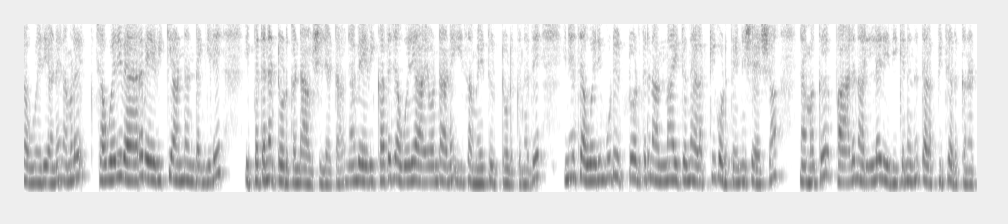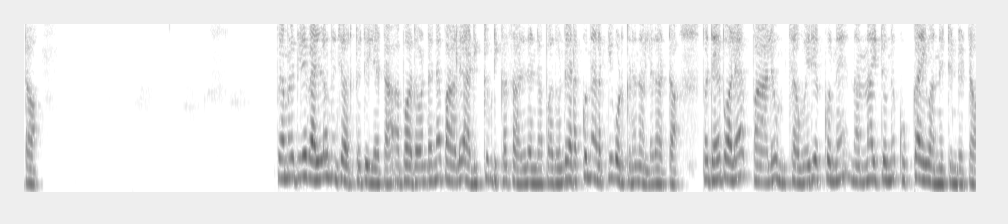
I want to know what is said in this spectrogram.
ചവ്വരിയാണ്. നമ്മൾ ചവ്വരി വേറെ വേവിക്കുകയാണെന്നുണ്ടെങ്കിൽ ഇപ്പം തന്നെ ഇട്ട് കൊടുക്കേണ്ട ആവശ്യമില്ല കേട്ടോ ഞാൻ വേവിക്കാത്ത ചവ്വരി ആയതുകൊണ്ടാണ് ഈ സമയത്ത് ഇട്ട് കൊടുക്കുന്നത്. ഇനി ആ ചവ്വരിയും കൂടി ഇട്ട് കൊടുത്തിട്ട് നന്നായിട്ടൊന്ന് ഇളക്കി കൊടുത്തതിന് ശേഷം നമുക്ക് പാൽ നല്ല രീതിക്ക് തന്നെ ഒന്ന് തിളപ്പിച്ചെടുക്കണം കേട്ടോ ഇപ്പോൾ നമ്മളിതിൽ വെള്ളമൊന്നും ചേർത്തിട്ടില്ല കേട്ടോ അപ്പോൾ അതുകൊണ്ട് തന്നെ പാൽ അടിക്ക് പിടിക്കാൻ സാധ്യത ഉണ്ട് അപ്പോൾ അതുകൊണ്ട് ഇടയ്ക്കൊന്ന് ഇളക്കി കൊടുക്കണത് നല്ലതാണ് കേട്ടോ അപ്പോൾ ഇതേപോലെ പാലും ചവരിയൊക്കെ ഒന്ന് നന്നായിട്ടൊന്ന് കുക്കായി വന്നിട്ടുണ്ട് കേട്ടോ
